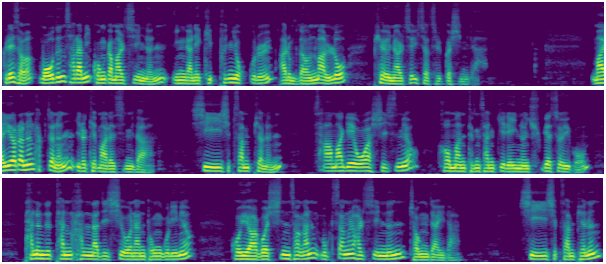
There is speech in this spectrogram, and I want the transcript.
그래서 모든 사람이 공감할 수 있는 인간의 깊은 욕구를 아름다운 말로 표현할 수 있었을 것입니다. 마이어라는 학자는 이렇게 말했습니다. 시 23편은 사막의 오아시스며 험한 등산길에 있는 휴게소이고 타는 듯한 한낮이 시원한 동굴이며 고요하고 신성한 묵상을 할 수 있는 정자이다. 시 23편은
